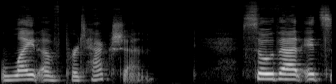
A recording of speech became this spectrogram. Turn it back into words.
light of protection so that it's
